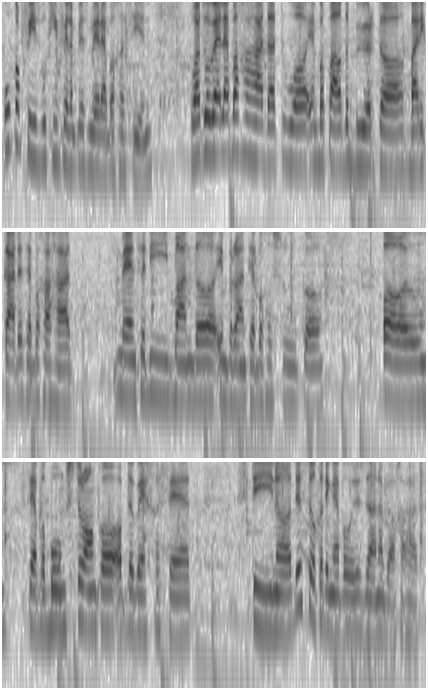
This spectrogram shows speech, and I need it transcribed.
ook op Facebook geen filmpjes meer hebben gezien. Wat we wel hebben gehad, dat we in bepaalde buurten barricades hebben gehad. Mensen die banden in brand hebben gezoeken. Uh, ze hebben boomstronken op de weg gezet. Stenen. Dus zulke dingen hebben we dus daarna wel gehad.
